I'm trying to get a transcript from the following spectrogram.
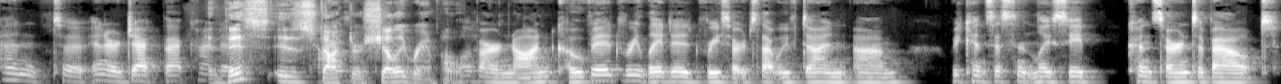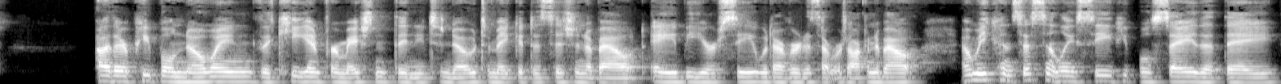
And to interject, that kind And of this is Dr. Shelli all of our non-COVID related research that we've done. Um, we consistently see concerns about other people knowing the key information that they need to know to make a decision about A, B, or C, whatever it is that we're talking about. And we consistently see people say that they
